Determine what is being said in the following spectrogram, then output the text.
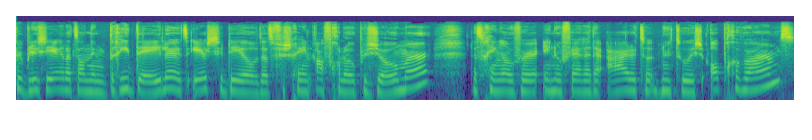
publiceren dat dan in drie delen. Het eerste deel dat verscheen afgelopen zomer. Dat ging over in hoeverre de aarde tot nu toe is opgewarmd.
